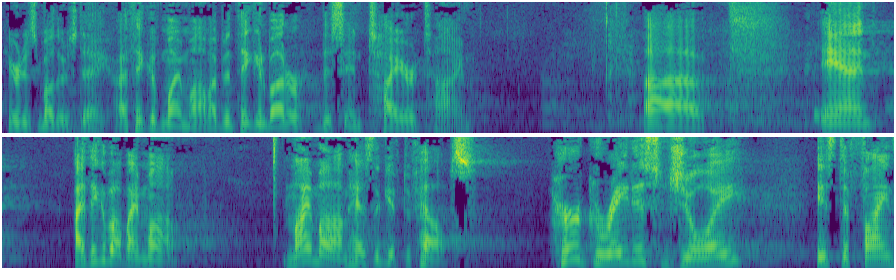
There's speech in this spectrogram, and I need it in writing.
Here it is Mother's Day. I think of my mom. I've been thinking about her this entire time. Uh, and I think about my mom. My mom has the gift of helps. Her greatest joy is to find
